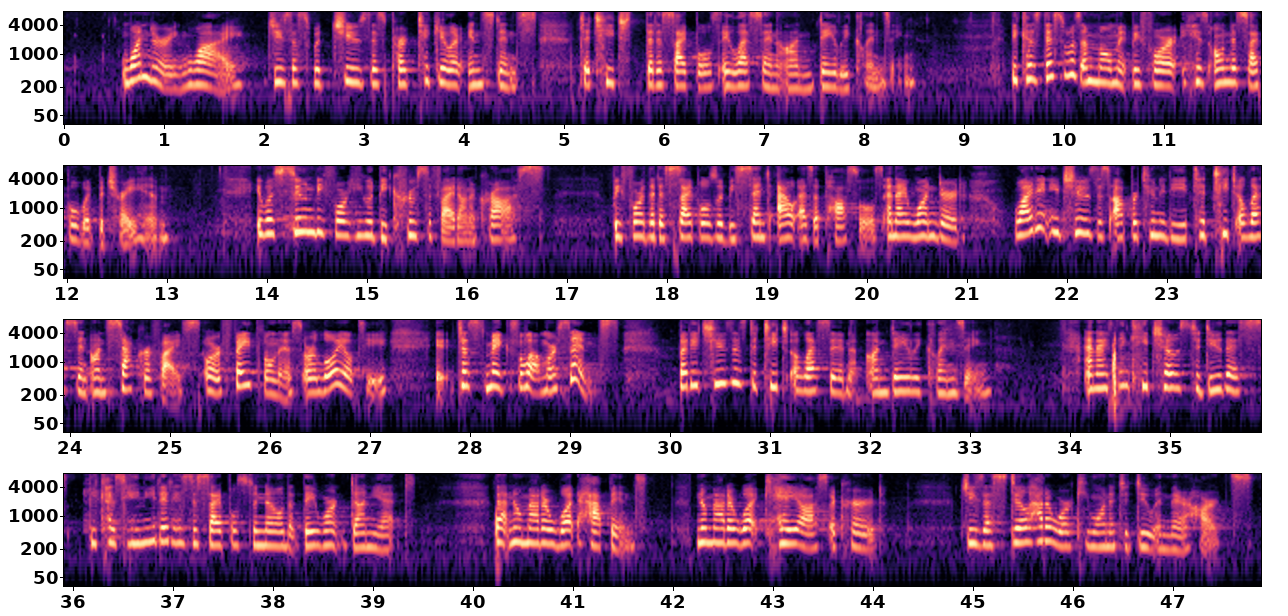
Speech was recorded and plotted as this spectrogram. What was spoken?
wondering why Jesus would choose this particular instance to teach the disciples a lesson on daily cleansing. Because this was a moment before his own disciple would betray him. It was soon before he would be crucified on a cross, before the disciples would be sent out as apostles. And I wondered, why didn't you choose this opportunity to teach a lesson on sacrifice or faithfulness or loyalty? It just makes a lot more sense. But he chooses to teach a lesson on daily cleansing. And I think he chose to do this because he needed his disciples to know that they weren't done yet. That no matter what happened, no matter what chaos occurred, Jesus still had a work he wanted to do in their hearts.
